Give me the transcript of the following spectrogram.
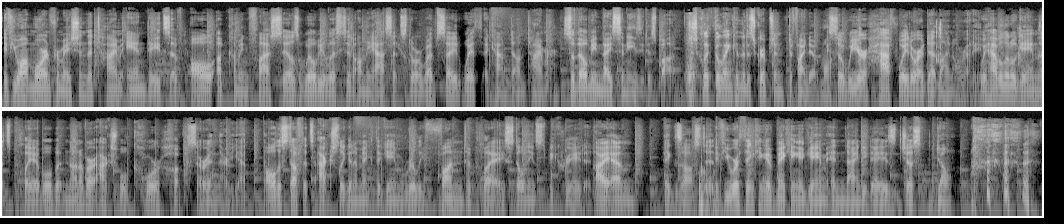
If you want more information, the time and dates of all upcoming flash sales will be listed on the Asset Store website with a countdown timer, so they'll be nice and easy to spot. Just click the link in the description to find out more. So we are halfway to our deadline already. We have a little game that's playable, but none of our actual core hooks are in there yet. All the stuff that's actually going to make the game really fun to play still needs to be created. I am exhausted. If you were thinking of making a game in 90 days, just don't.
